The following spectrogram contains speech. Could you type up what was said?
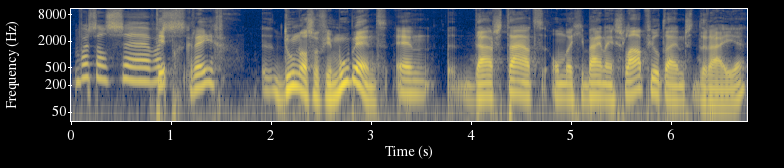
was als eh, was, tip gekregen. Doen alsof je moe bent. En daar staat, omdat je bijna in slaap viel tijdens het rijden,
